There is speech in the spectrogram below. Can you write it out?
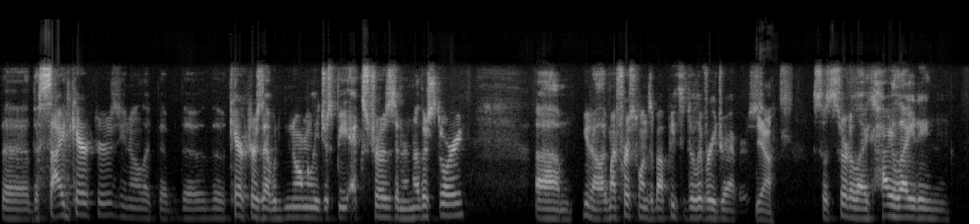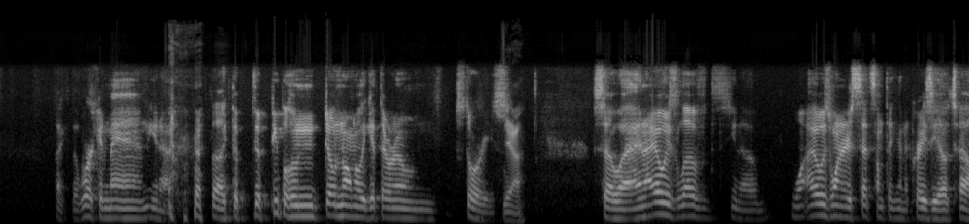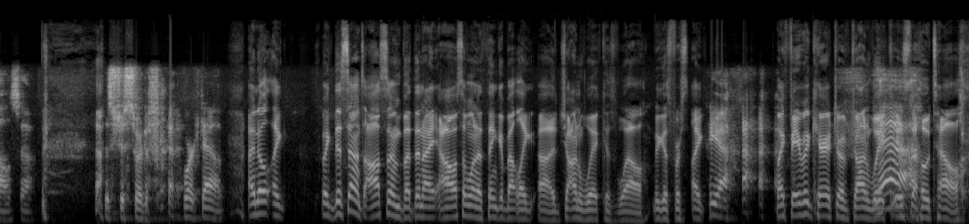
the the side characters, you know, like the the, the characters that would normally just be extras in another story. Um, you know, like my first one's about pizza delivery drivers. Yeah, So it's sort of like highlighting like the working man, you know, like the the people who don't normally get their own stories. yeah. So uh, and I always loved, you know, I always wanted to set something in a crazy hotel. So this just sort of worked out. I know, like, like this sounds awesome, but then I, also want to think about like uh, John Wick as well, because for like Yeah, my favorite character of John Wick is the hotel.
